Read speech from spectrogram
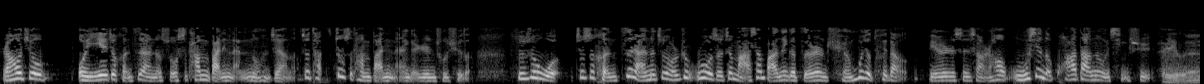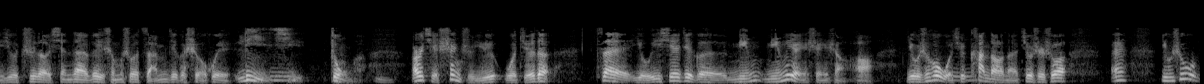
然后就。我爷爷就很自然的说，是他们把你奶奶弄成这样的，就他就是他们把你奶奶给扔出去的，所以说我就是很自然的这种弱弱者，就马上把那个责任全部就推到别人的身上，然后无限的夸大那种情绪。哎呦，你就知道现在为什么说咱们这个社会戾气重啊，而且甚至于我觉得在有一些这个名名人身上啊，有时候我去看到呢，就是说，哎，有时候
